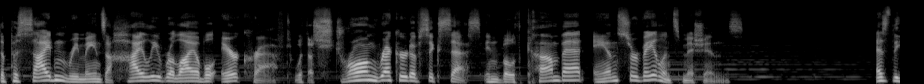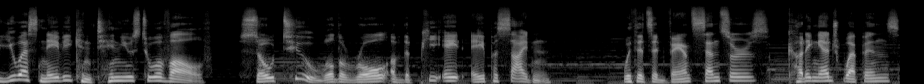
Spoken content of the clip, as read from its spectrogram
the Poseidon remains a highly reliable aircraft with a strong record of success in both combat and surveillance missions. As the U.S. Navy continues to evolve, so too will the role of the P-8A Poseidon. With its advanced sensors, cutting-edge weapons,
